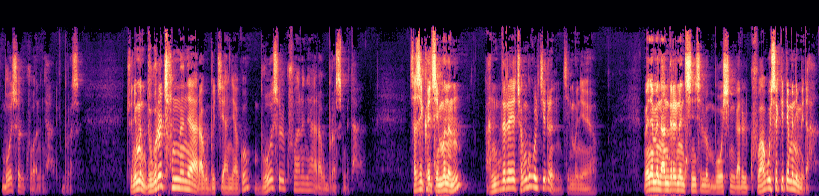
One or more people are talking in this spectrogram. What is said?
무엇을 구하느냐? 이렇게 물었어요. 주님은 누구를 찾느냐라고 묻지 않냐고 무엇을 구하느냐라고 물었습니다. 사실 그 질문은 안드레의 전국을 찌르는 질문이에요. 왜냐하면 안드레는 진실로 무엇인가를 구하고 있었기 때문입니다.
